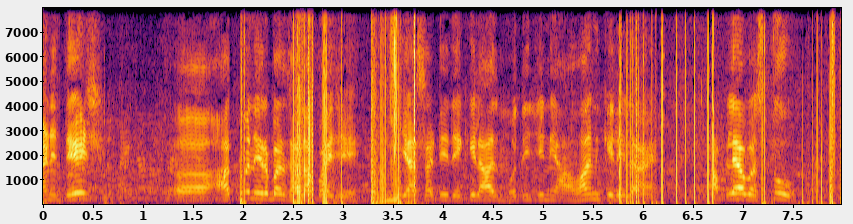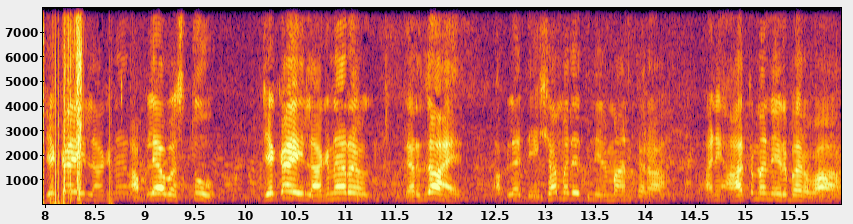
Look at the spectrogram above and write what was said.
आणि देश आत्मनिर्भर झाला पाहिजे यासाठी देखील आज मोदीजींनी आवाहन केलेलं आहे. आपल्या वस्तू जे काही लागणार आपल्या वस्तू जे काही लागणार गरजा आहेत आपल्या देशामध्येच निर्माण करा आणि आत्मनिर्भर व्हा.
